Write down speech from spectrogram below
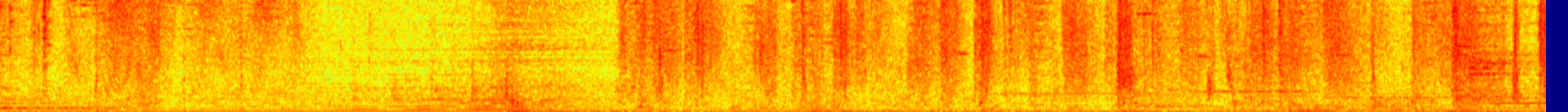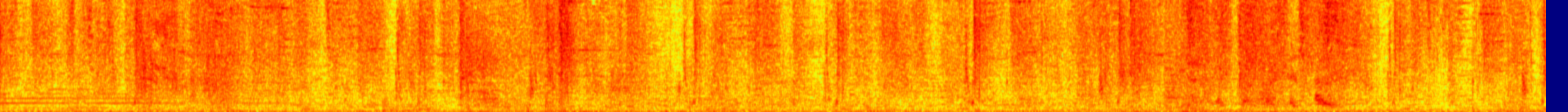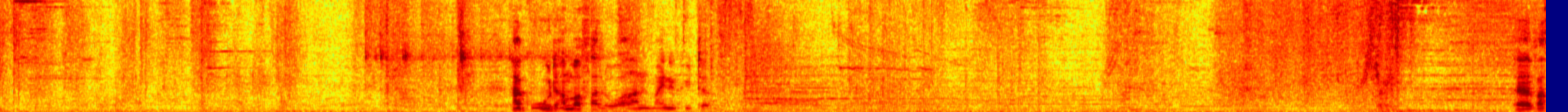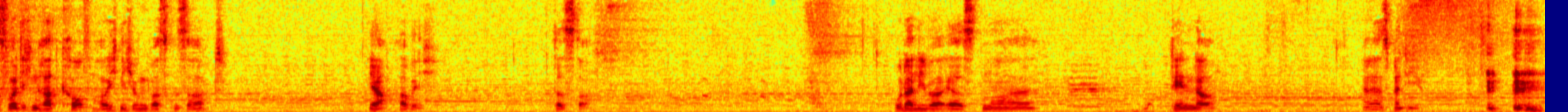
Na gut, haben wir verloren, meine Güte. Äh, was wollte ich denn gerade kaufen? Habe ich nicht irgendwas gesagt? Ja, habe ich. Das da. Oder lieber erstmal den da. Ja, erstmal die.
